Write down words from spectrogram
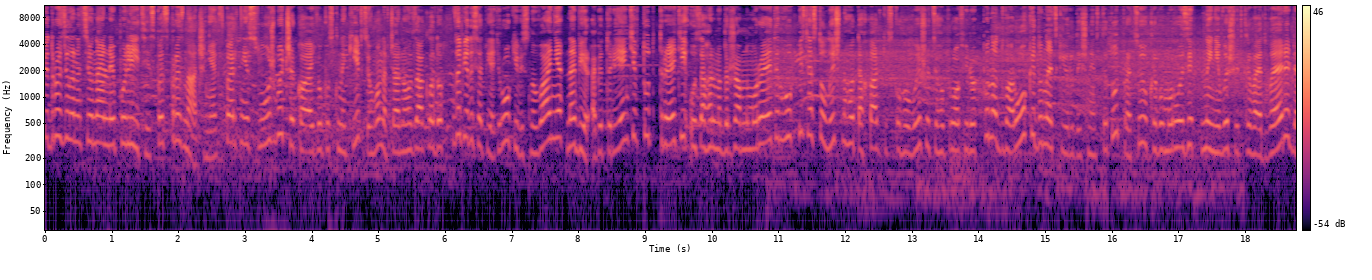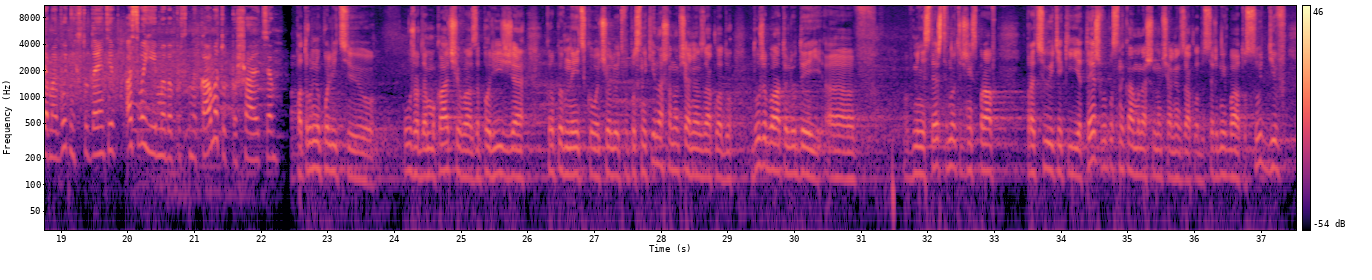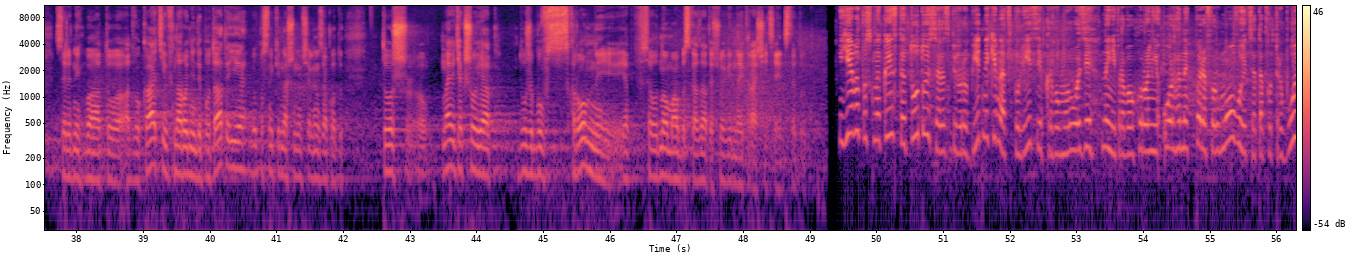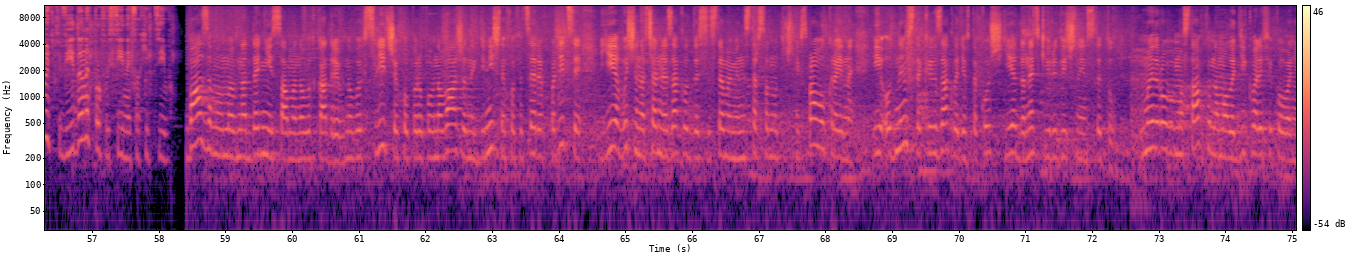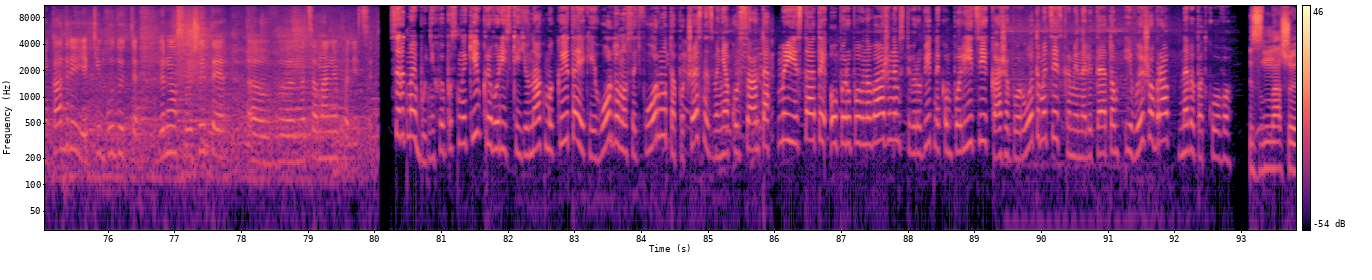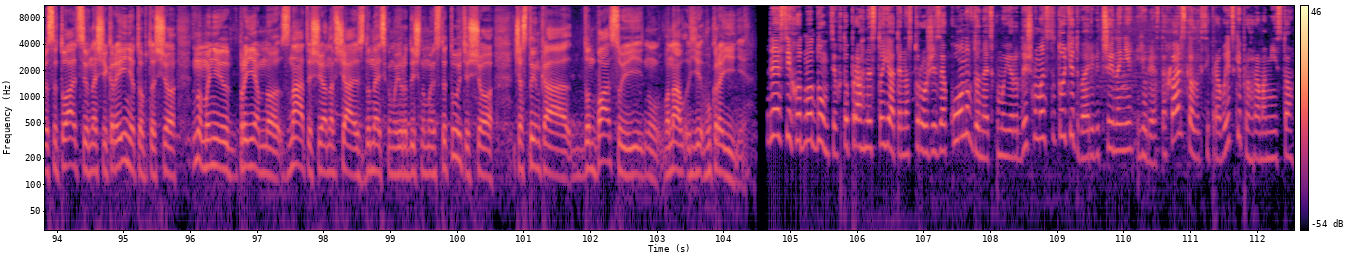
Підрозділи національної поліції, спецпризначення, експертні служби чекають випускників цього навчального закладу. За 55 років існування набір абітурієнтів тут третій у загальнодержавному рейтингу після столичного та харківського вишу цього профілю. Понад два роки Донецький юридичний інститут працює у Кривому Розі. Нині виш відкриває двері для майбутніх студентів, а своїми випускниками тут пишаються. Патрульну поліцію Ужгорода, Мукачева, Запоріжжя, Кропивницького очолюють випускники нашого навчального закладу. Дуже багато людей е, в- Міністерстві внутрішніх справ працюють, які є теж випускниками нашого навчального закладу. Серед них багато суддів, серед них багато адвокатів, народні депутати є випускники нашого навчального закладу. Тож, навіть якщо я дуже був скромний, я все одно мав би сказати, що він найкращий цей інститут. Є випускники інституту і серед співробітників Нацполіції в Кривому Розі. Нині правоохоронні органи переформовуються та потребують відданих професійних фахівців. Базовими в наданні саме нових кадрів, нових слідчих, оперуповноважених, дільничних офіцерів поліції є вищі навчальні заклади системи Міністерства внутрішніх справ України. І одним з таких закладів також є Донецький юридичний інститут. Ми робимо ставку на молоді кваліфіковані кадри, які будуть вірно служити в національній поліції. Серед майбутніх випускників криворізький юнак Микита, який гордо носить форму та почесне звання курсанта. Мріє стати оперуповноваженим співробітником поліції, каже, боротиметься із криміналітетом. І виш обрав не випадково. з нашою ситуацією в нашій країні, тобто, що ну мені приємно знати, що я навчаюсь в Донецькому юридичному інституті, що частинка Донбасу і, ну вона в Україні. Для всіх однодумців, хто прагне стояти на сторожі закону, в Донецькому юридичному інституті двері відчинені. Юлія Стахарська, Олексій Правицький, програма «Місто».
